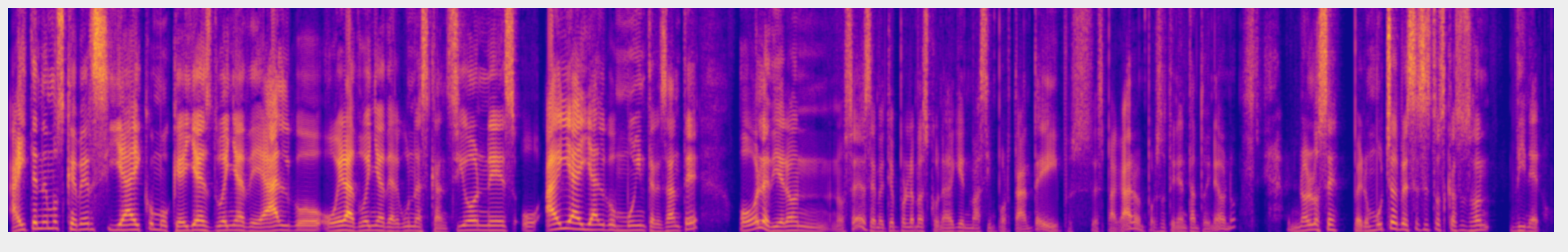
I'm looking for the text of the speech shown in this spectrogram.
Ahí tenemos que ver si hay como que ella es dueña de algo o era dueña de algunas canciones o ahí hay algo muy interesante o le dieron, no sé, se metió en problemas con alguien más importante y pues les pagaron, por eso tenían tanto dinero, ¿no? No lo sé, pero muchas veces estos casos son dinero.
